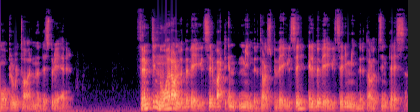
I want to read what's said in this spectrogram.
må proletarene destruere. Frem til nå har alle bevegelser vært enten mindretallsbevegelser eller bevegelser i mindretallets interesse.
